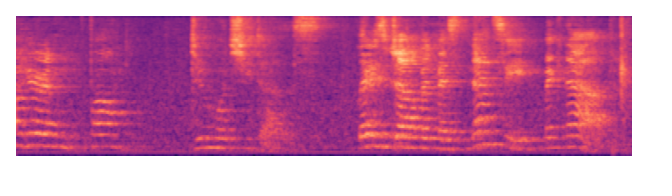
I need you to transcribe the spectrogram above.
out here and, well, do what she does. Ladies and gentlemen, Miss Nancy McNabb.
